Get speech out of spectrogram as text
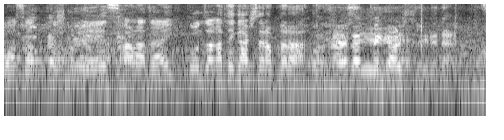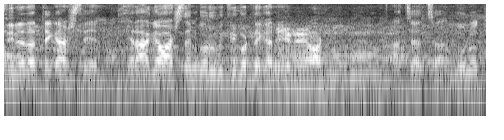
পঁচাত্তর। হলে ছাড়া যায়। কোন জায়গা থেকে আসছেন আপনারা? থেকে আসছে জিনেদার। থেকে আসছেন। এর আগেও আসছেন গরু বিক্রি করতে এখানে? এখানে আচ্ছা আচ্ছা। মূলত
